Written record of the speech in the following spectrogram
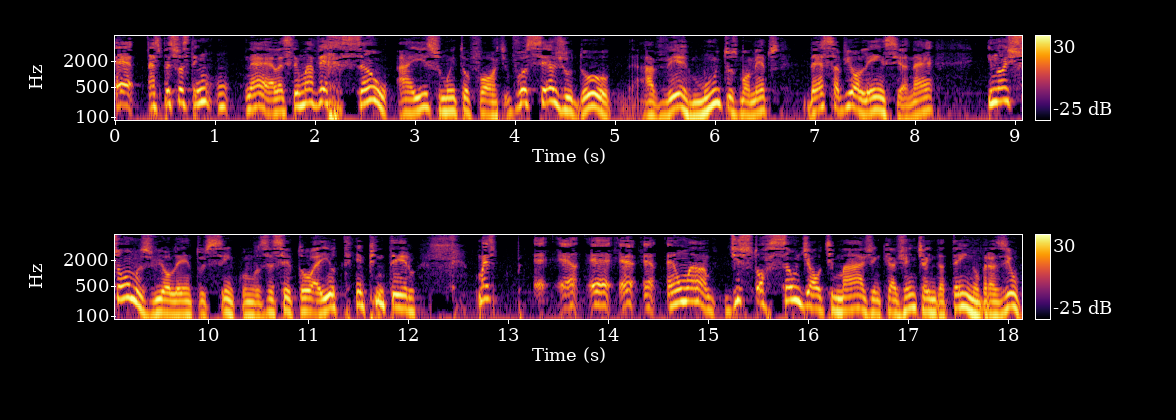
é, as pessoas têm, né, elas têm uma aversão a isso muito forte. Você ajudou a ver muitos momentos dessa violência, né? E nós somos violentos, sim, como você citou aí o tempo inteiro. Mas é, é, é, é uma distorção de autoimagem que a gente ainda tem no Brasil?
